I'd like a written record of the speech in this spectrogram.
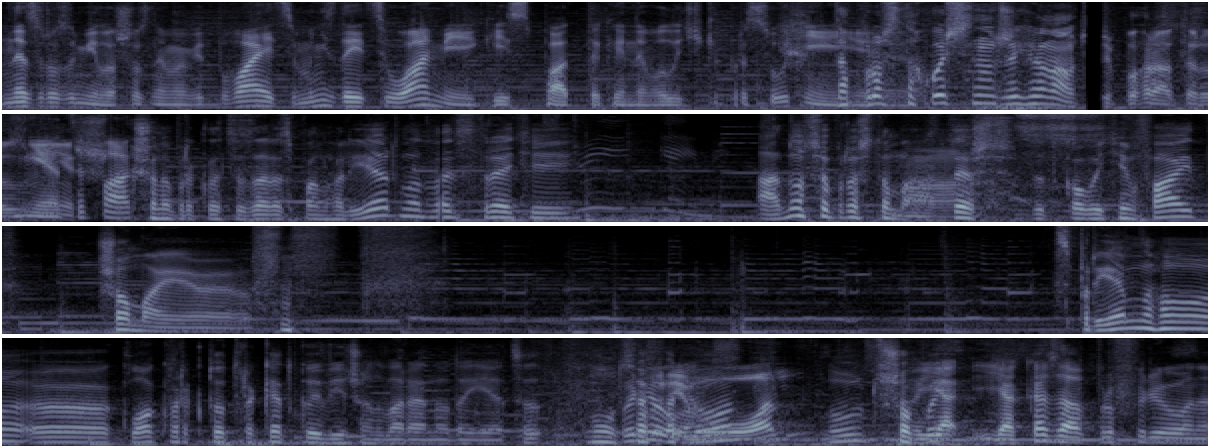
не зрозуміло, що з ними відбувається. Мені здається, у Амі якийсь спад такий невеличкий присутній. Та просто хочеться на Джагернауті пограти, розумієш? Ні, це факт. Якщо, наприклад, це зараз Пангольєр на 23-й. А, ну це просто мав. Теж додатковий teamfight. Що має. З приємного Клокверк тут ракеткою Vision в арену дає. Це, ну, це Фуріон. Ну, що, Ну, я, я казав про Фуріона,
